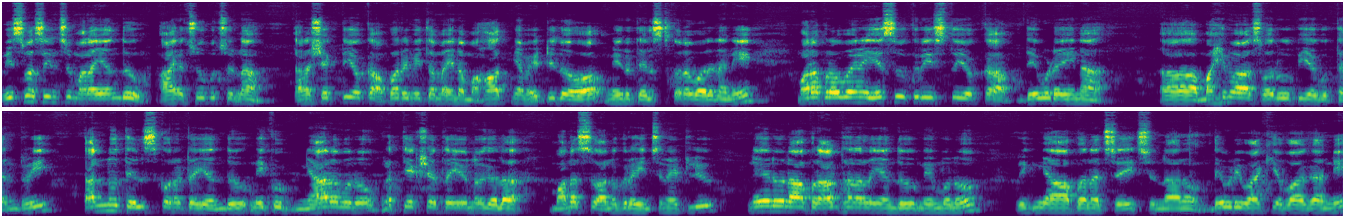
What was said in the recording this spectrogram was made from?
విశ్వసించు మన యందు ఆయన చూపుచున్న తన శక్తి యొక్క అపరిమితమైన మహాత్మ్యం ఎట్టిదో మీరు తెలుసుకొనవలనని మన ప్రభు అయిన యేసుక్రీస్తు యొక్క దేవుడైన మహిమ స్వరూపియగు తండ్రి తన్ను తెలుసుకొనుట యందు మీకు జ్ఞానమును ప్రత్యక్షతయును గల మనస్సు అనుగ్రహించినట్లు నేను నా ప్రార్థనల యందు మిమ్మును విజ్ఞాపన చేయిచున్నాను. దేవుడి వాక్య భాగాన్ని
